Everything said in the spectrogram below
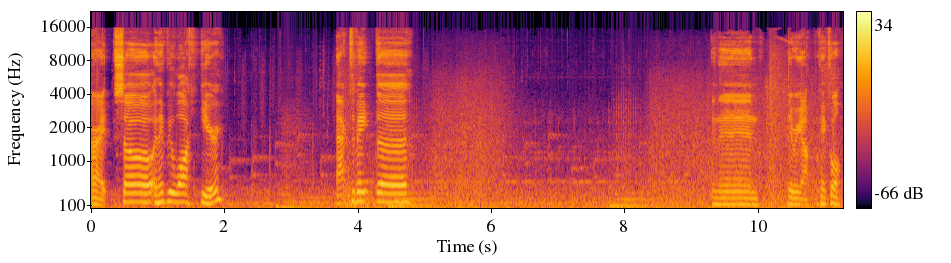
All right, so I think we walk here. Activate the... And then... There we go. Okay, cool.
